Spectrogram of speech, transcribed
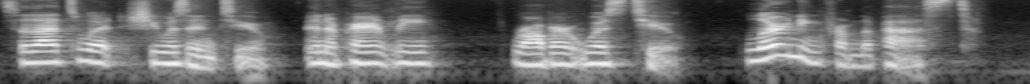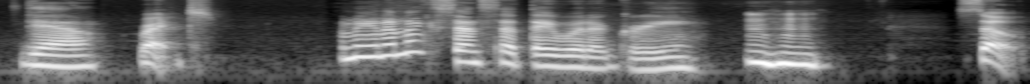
So that's what she was into. And apparently, Robert was too, learning from the past. Yeah. Right. I mean, it makes sense that they would agree. Mm-hmm. So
